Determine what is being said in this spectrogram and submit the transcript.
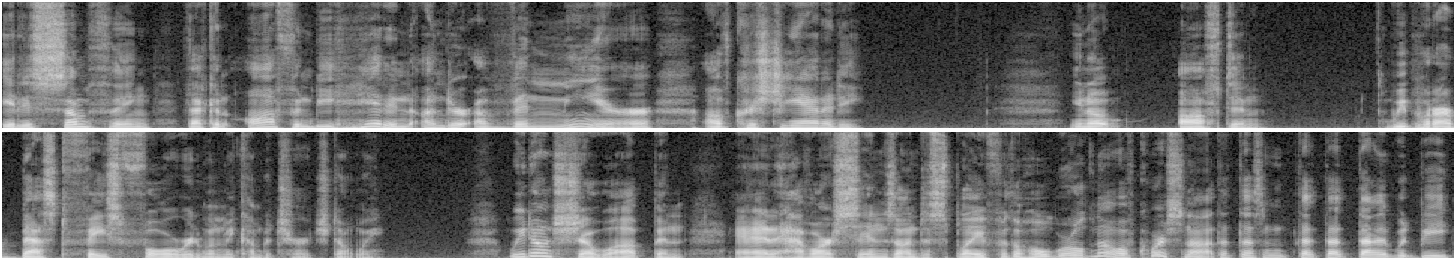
it is something that can often be hidden under a veneer of Christianity. You know, often we put our best face forward when we come to church, don't we? We don't show up and, and have our sins on display for the whole world. No, of course not. That doesn't that, that that would be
